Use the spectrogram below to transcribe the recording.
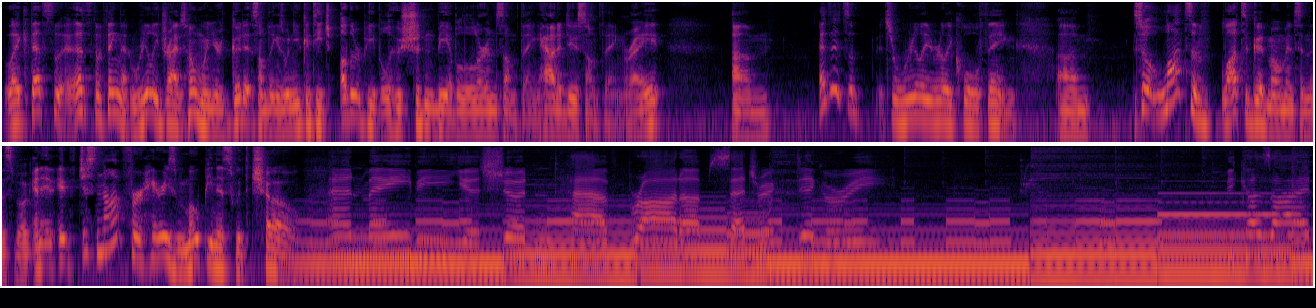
Like that's the, that's the thing that really drives home when you're good at something is when you can teach other people who shouldn't be able to learn something how to do something, right? Um, it's, it's a it's a really really cool thing. Um, so lots of lots of good moments in this book, and if, if just not for Harry's mopiness with Cho, And maybe you shouldn't have brought up Cedric Diggory. Because I'd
